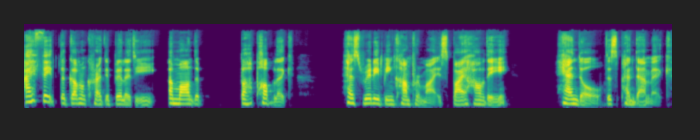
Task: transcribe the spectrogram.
I think the government credibility among the public has really been compromised by how they handle this pandemic.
